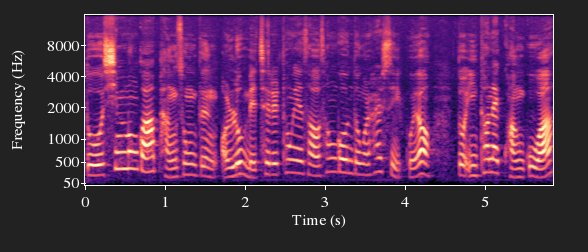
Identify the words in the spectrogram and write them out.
또 신문과 방송 등 언론 매체를 통해서 선거운동을 할 수 있고요. 또 인터넷 광고와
